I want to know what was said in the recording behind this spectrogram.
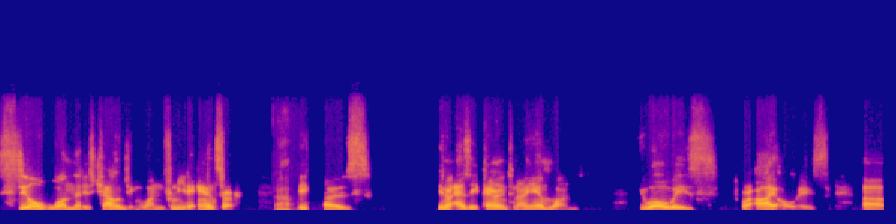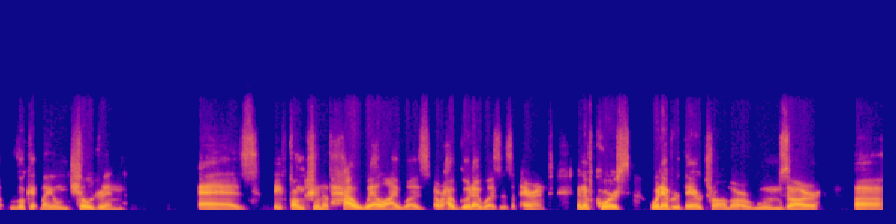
still one that is challenging one for me to answer uh, because you know as a parent and i am one you always or i always uh, look at my own children as a function of how well I was or how good I was as a parent. And of course, whatever their trauma or wounds are, uh,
